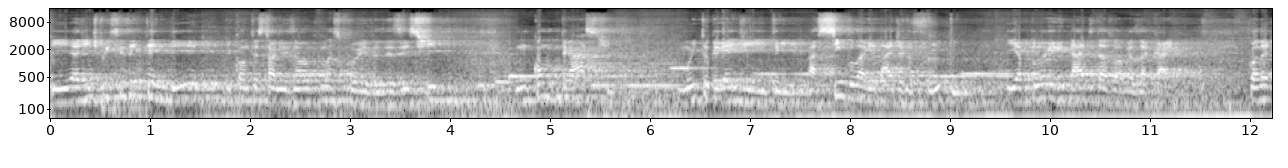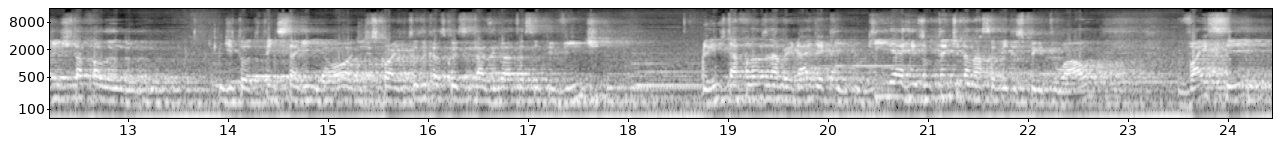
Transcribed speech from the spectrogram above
E a gente precisa entender e contextualizar algumas coisas. Existe um contraste muito grande entre a singularidade do fruto e a pluralidade das obras da carne. Quando a gente está falando de todo feitiçaria, ódio, discórdia, todas aquelas coisas citadas em Gálatas 120, a gente está falando, na verdade, aqui, o que é resultante da nossa vida espiritual vai ser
